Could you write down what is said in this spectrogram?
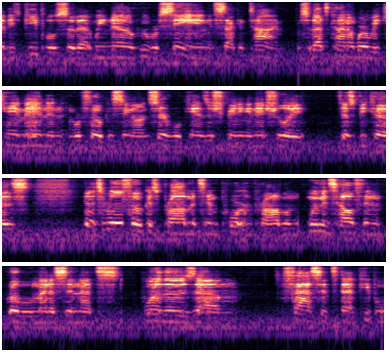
to these people so that we know who we're seeing a second time. So that's kind of where we came in and we're focusing on cervical cancer screening initially just because you know, it's a really focused problem. It's an important problem. Women's health and global medicine that's one of those um, facets that people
